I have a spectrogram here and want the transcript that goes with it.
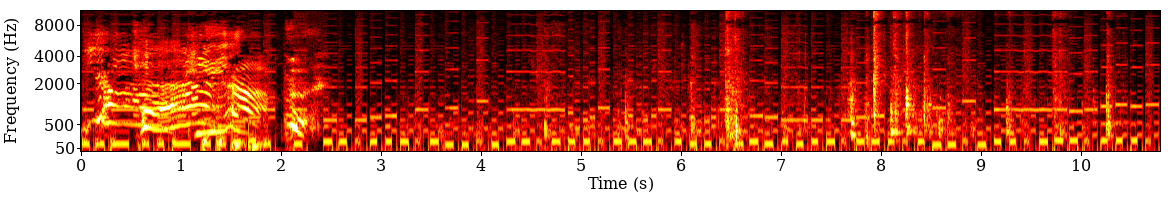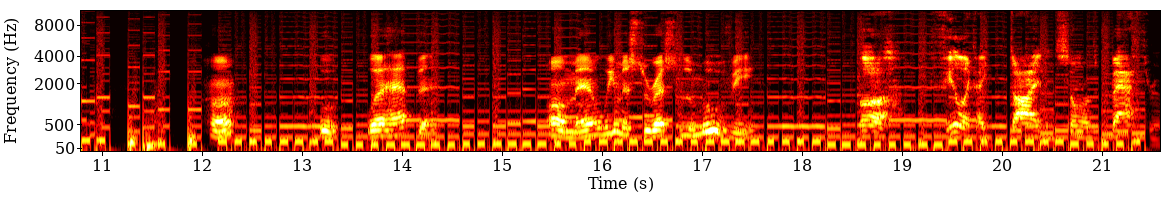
Yeah! Huh? Missed the rest of the movie. Ugh, I feel like I died in someone's bathroom.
